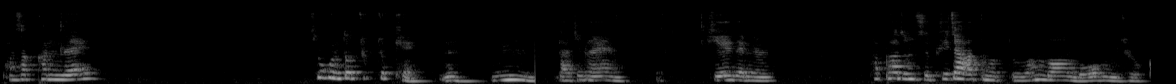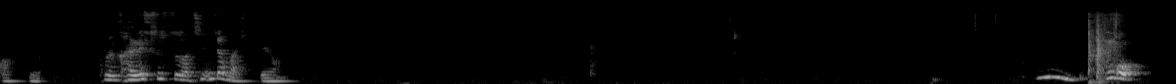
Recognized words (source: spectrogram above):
바삭한데 속은 또 촉촉해. 음, 음. 나중에 기회 되면 파파존스 피자 같은 것도 한번 먹어보면 좋을 것 같아요. 거기 갈릭 소스가 진짜 맛있대요. 음, 이거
